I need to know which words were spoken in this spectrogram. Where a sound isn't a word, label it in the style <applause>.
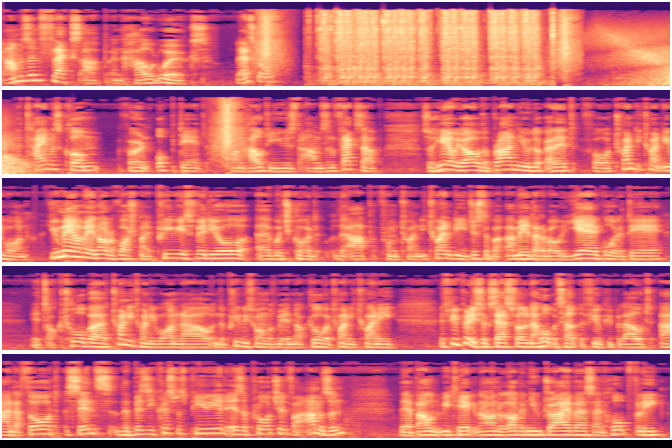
the Amazon Flex app and how it works. Let's go. The time has come for an update on how to use the Amazon Flex app. So here we are with a brand new look at it for 2021. You may or may not have watched my previous video, uh, which covered the app from 2020. Just about, I made that about a year ago today. It's October 2021 now, and the previous one was made in October 2020. It's been pretty successful, and I hope it's helped a few people out. And I thought, since the busy Christmas period is approaching for Amazon, they're bound to be taking on a lot of new drivers, and hopefully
